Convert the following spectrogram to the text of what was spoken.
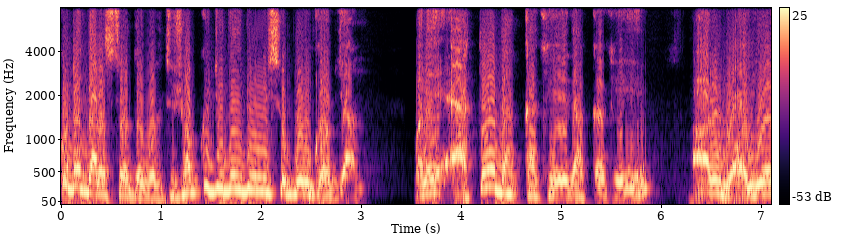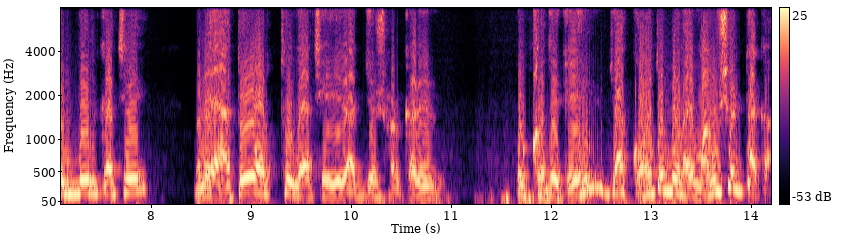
কোর্টের দ্বারস্থ হতে বলছে। সবকিছুতেই তুমি সুপ্রিম কোর্ট যান। মানে এত ধাক্কা খেয়ে ধাক্কা খেয়ে আর লয়ারদের কাছে মানে এত অর্থ গেছে রাজ্য সরকারের পক্ষ থেকে, যা কর্তব্য নয়, মানুষের টাকা।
